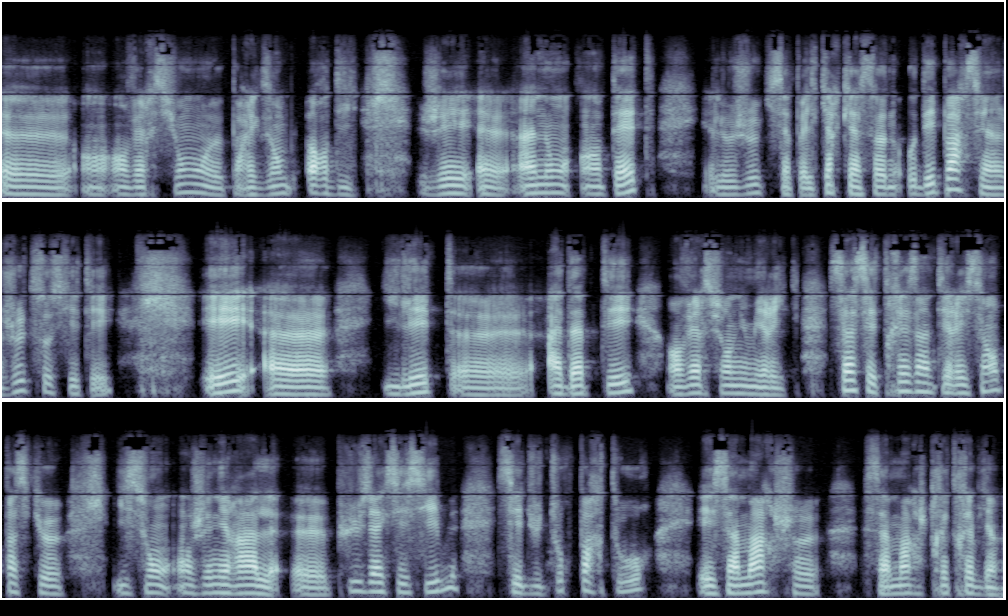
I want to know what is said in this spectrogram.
euh, en, en, version, euh, par exemple, ordi. J'ai un nom en tête, le jeu qui s'appelle Carcassonne. Au départ, c'est un jeu de société et il est adapté en version numérique. Ça, c'est très intéressant parce que ils sont en général plus accessibles. C'est du tour par tour et ça marche, ça marche très très bien.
